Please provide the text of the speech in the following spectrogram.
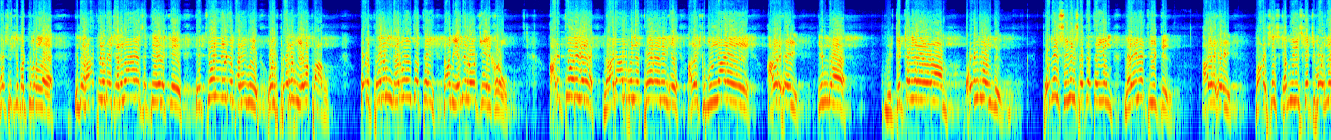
கட்சிக்கு மட்டுமல்ல இந்த நாட்டினுடைய ஜனநாயக சக்திகளுக்கு யெச்சூரியினுடைய மறைவு ஒரு பெரும் இழப்பாகும். ஒரு பெரும் நர்மயுத்தத்தை நாம் எதிர்நோக்கி இருக்கிறோம் அடுத்து வருகிற நாடாளுமன்ற தேர்தலுக்கு அதற்கு முன்னாலே அவர்கள் இந்த திட்டங்களை எல்லாம் கொண்டு வந்து பொது சிவில் சட்டத்தையும் நிறைவேற்றிவிட்டு அவர்கள் மார்க்சிஸ்ட் கம்யூனிஸ்ட் கட்சி போன்ற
